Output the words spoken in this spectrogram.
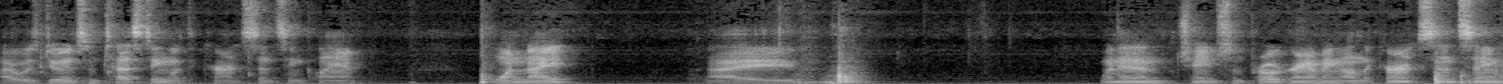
I was doing some testing with the current sensing clamp. One night, I went in, changed some programming on the current sensing.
